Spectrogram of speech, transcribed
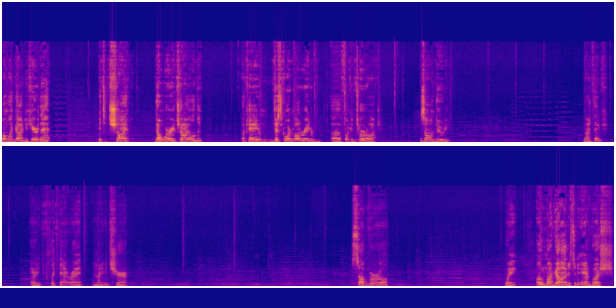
Oh my god, you hear that? It's a child. Don't worry, child. Okay, Discord moderator, uh, fucking Turok is on duty. Now, I think I already clicked that, right? I'm not even sure. Sub girl? Wait. Oh my god, it's an ambush.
